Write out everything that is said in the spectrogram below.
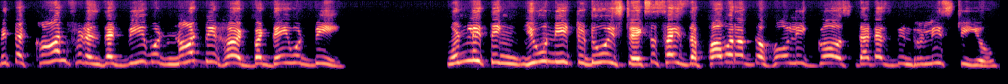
with the confidence that we would not be hurt, but they would be. Only thing you need to do is to exercise the power of the Holy Ghost that has been released to you.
